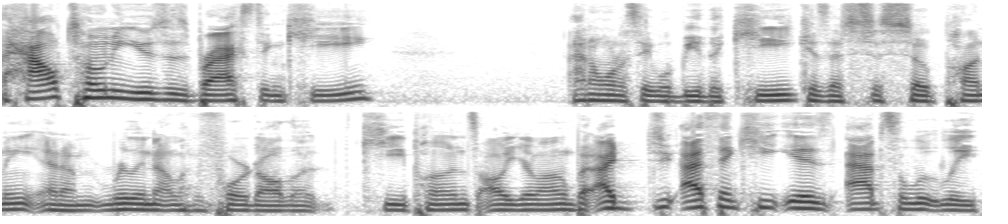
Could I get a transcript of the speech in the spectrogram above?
how Tony uses Braxton Key, I don't want to say will be the key because that's just so punny, and I'm really not looking forward to all the key puns all year long. But I do, I think he is absolutely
